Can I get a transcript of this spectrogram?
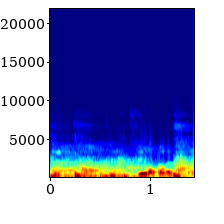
我们。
